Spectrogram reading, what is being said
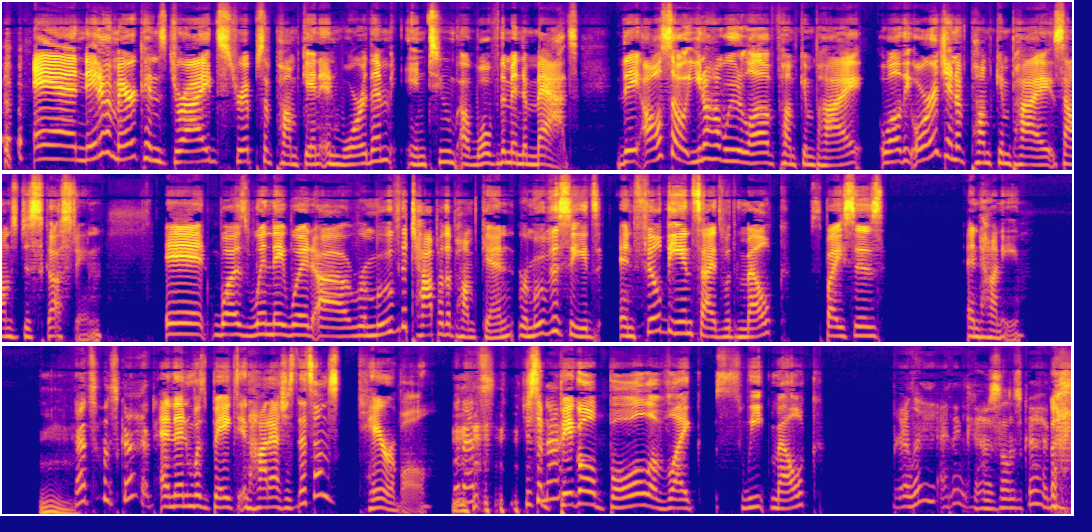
time. and Native Americans dried strips of pumpkin and wore them into, uh, wove them into mats. They also, you know how we love pumpkin pie? Well, the origin of pumpkin pie sounds disgusting. It was when they would uh, remove the top of the pumpkin, remove the seeds, and filled the insides with milk, spices, and honey, Mm. that sounds good. and then was baked in hot ashes. That sounds terrible. Well, that's Just a big old bowl of like sweet milk. really. I think that sounds good.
